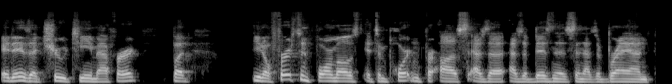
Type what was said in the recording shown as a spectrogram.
it is a true team effort. But you know, first and foremost, it's important for us as a as a business and as a brand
